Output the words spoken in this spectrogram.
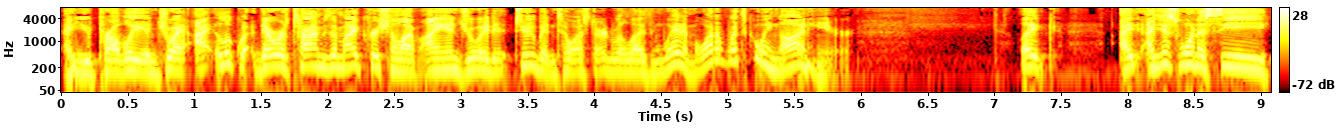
And you probably enjoy. I look. There were times in my Christian life I enjoyed it too, but until I started realizing, wait a minute, what, what's going on here? Like, I, I just want to see.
